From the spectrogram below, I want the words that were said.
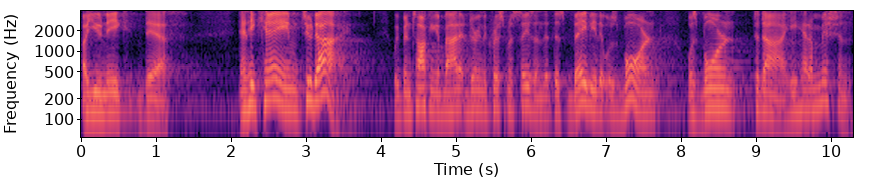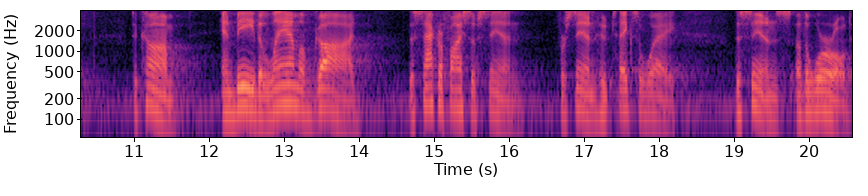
a unique death. And He came to die. We've been talking about it during the Christmas season that this baby that was born was born to die. He had a mission to come and be the Lamb of God the sacrifice of sin for sin who takes away the sins of the world.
